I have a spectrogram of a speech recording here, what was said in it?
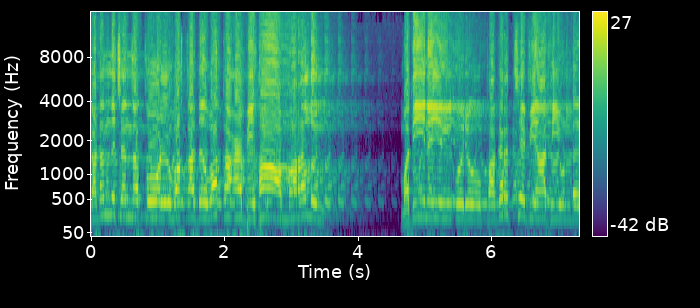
കടന്നു ചെന്നപ്പോൾ മദീനയിൽ ഒരു പകർച്ചവ്യാധിയുണ്ട്.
